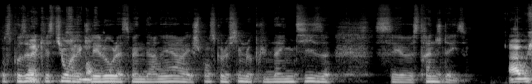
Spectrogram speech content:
On se posait la question avec Lélo la semaine dernière et je pense que le film le plus 90s, c'est euh, Strange Days. Ah oui.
